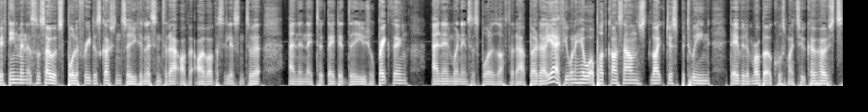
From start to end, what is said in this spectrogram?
15 minutes or so of spoiler-free discussion, so you can listen to that. I've, I've obviously listened to it, and then they took they did the usual break thing, and then went into spoilers after that. But uh, yeah, if you want to hear what a podcast sounds like just between David and Robert, of course, my two co-hosts,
